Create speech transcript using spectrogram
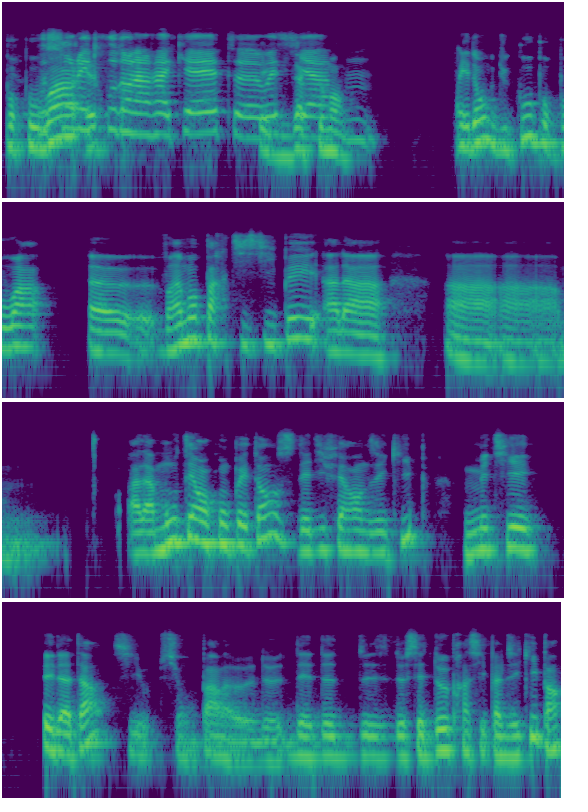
Pour pouvoir. Où sont les trous dans la raquette euh, Exactement. Hmm. Et donc, du coup, pour pouvoir euh, vraiment participer à la, à, à, la montée en compétence des différentes équipes, métiers et data, si, si on parle de, de, de, de, ces deux principales équipes, hein,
